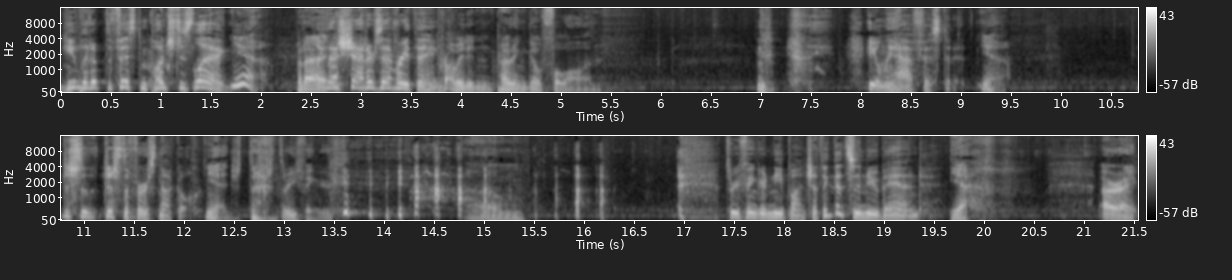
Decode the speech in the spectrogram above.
He lit up the fist and punched his leg. yeah, but I Like that shatters everything. probably didn't probably didn't go full on. he only half fisted it. Yeah, Just the, just the first knuckle. yeah, just th- three fingers. Three finger knee punch. I think that's a new band. Yeah. All right.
